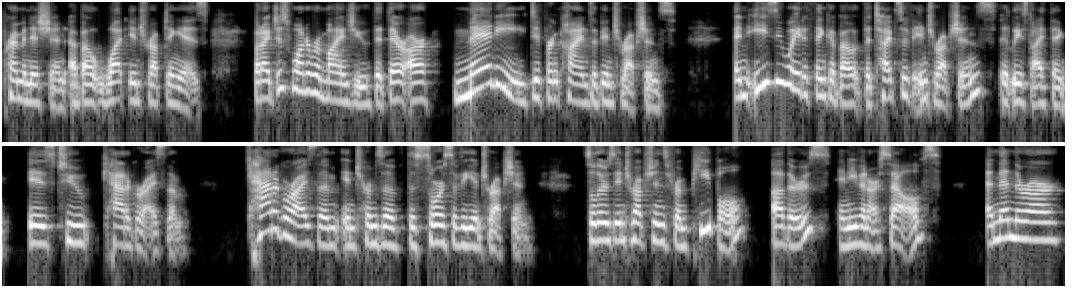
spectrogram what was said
premonition about what interrupting is. But I just want to remind you that there are many different kinds of interruptions. An easy way to think about the types of interruptions, at least I think, is to categorize them. Categorize them in terms of the source of the interruption. So there's interruptions from people, others, and even ourselves. And then there are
